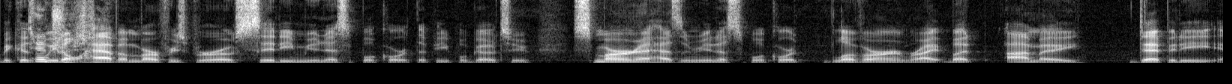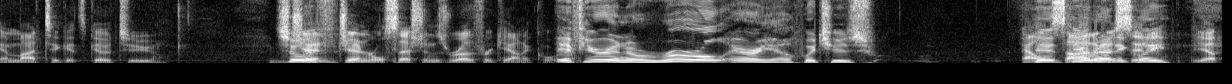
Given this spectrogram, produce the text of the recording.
Because we don't have a murfreesboro city municipal court that people go to. Smyrna has a municipal court La Vergne right? But i'm a deputy and my tickets go to So Gen- if- general sessions rutherford county court. If you're in a rural area, which is outside of the theoretically city yep.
